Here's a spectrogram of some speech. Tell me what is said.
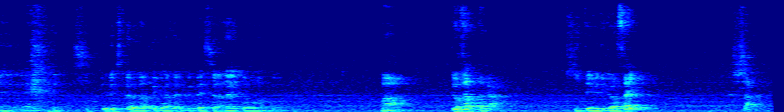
えー、知ってる人は歌ってください。絶対知らないと思うんで。まあよかったら聴いてみてください。よっしゃ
